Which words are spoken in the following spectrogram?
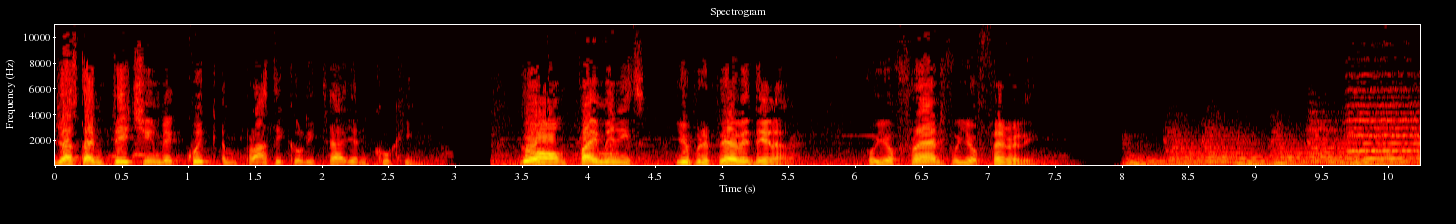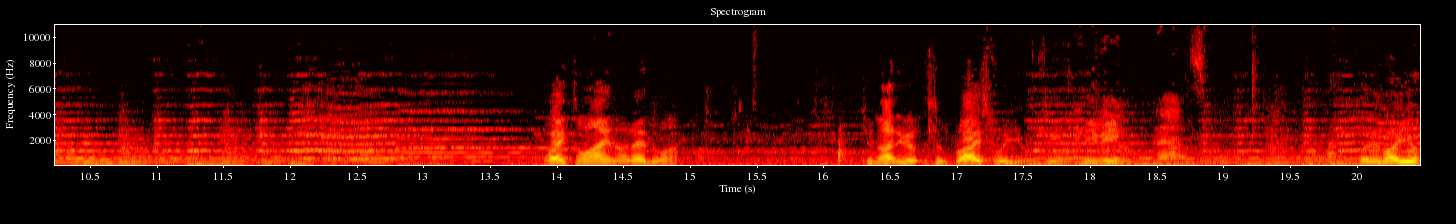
Just I'm teaching the quick and practical Italian cooking. Go on, five minutes, you prepare the dinner. For your friend, for your family. White wine or red wine? Tonight, a surprise for you. See, TV. Grazie. What about you?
